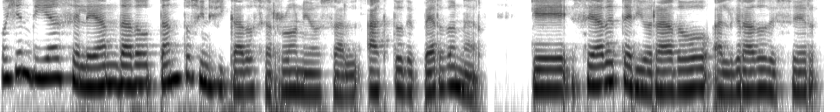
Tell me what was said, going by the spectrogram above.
Hoy en día se le han dado tantos significados erróneos al acto de perdonar que se ha deteriorado al grado de ser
